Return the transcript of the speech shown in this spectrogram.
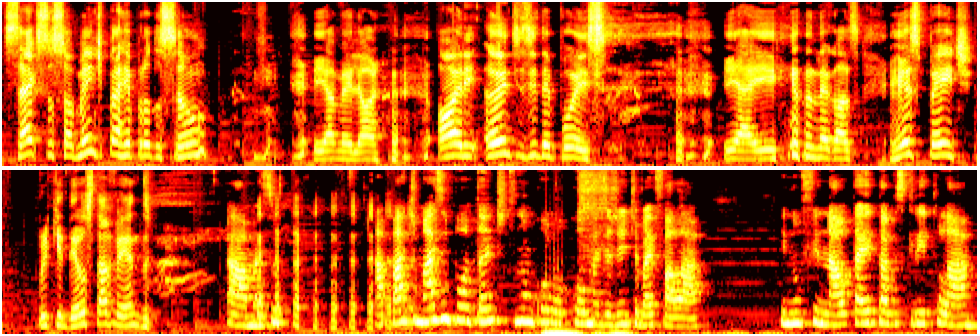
Sexo somente para reprodução. E a melhor, ore antes e depois. E aí o negócio, respeite, porque Deus tá vendo. Ah, mas o- a parte mais importante tu não colocou, mas a gente vai falar. E no final tá, tava escrito lá.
